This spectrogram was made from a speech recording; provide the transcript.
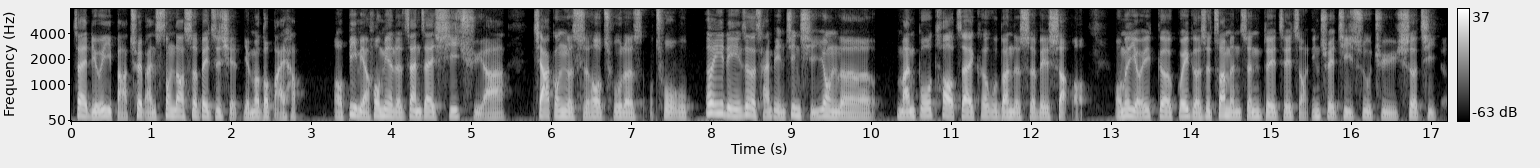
在留意，把 tray 盘送到设备之前有没有都摆好哦，避免后面的站在吸取啊、加工的时候出了什么错误。二一零这个产品近期用了蛮多套在客户端的设备上哦，我们有一个规格是专门针对这种 Intra 技术去设计的。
